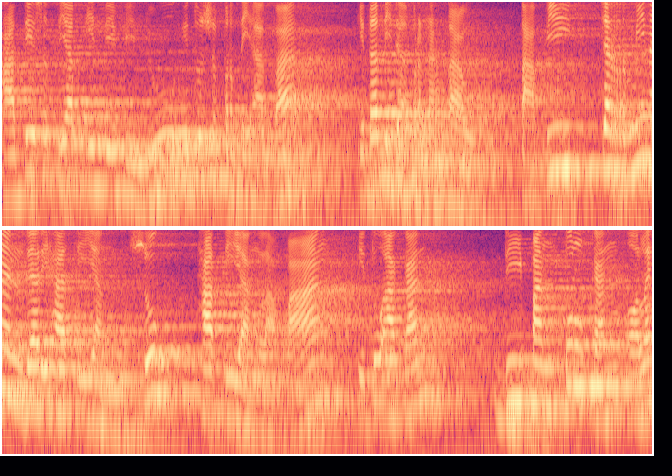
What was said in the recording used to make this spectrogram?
hati setiap individu itu seperti apa, kita tidak pernah tahu. Tapi cerminan dari hati yang busuk, hati yang lapang itu akan dipantulkan oleh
